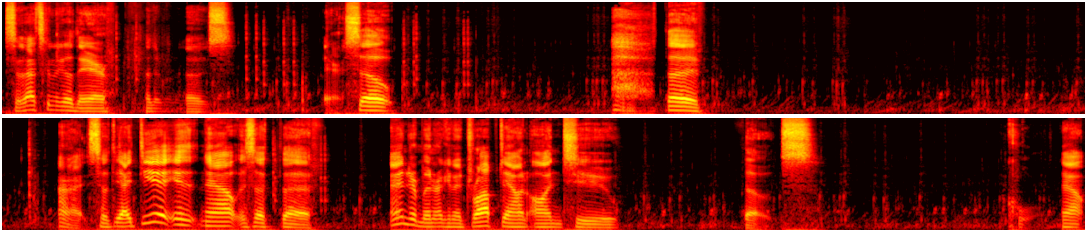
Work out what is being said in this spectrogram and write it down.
So that's going to go there. Another one of those there. So, the... Alright, so the idea is now is that the Endermen are going to drop down onto those. Now,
